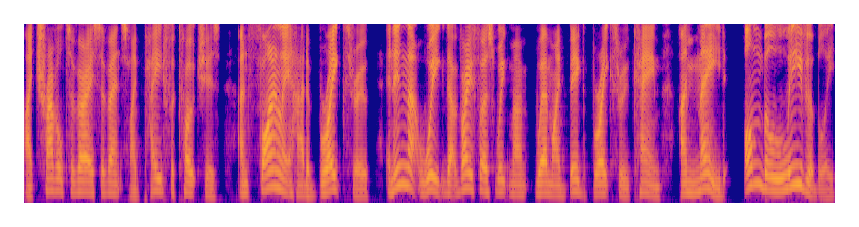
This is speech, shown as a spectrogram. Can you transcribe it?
I traveled to various events, I paid for coaches, and finally I had a breakthrough. And in that week, that very first week my, where my big breakthrough came, I made unbelievably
